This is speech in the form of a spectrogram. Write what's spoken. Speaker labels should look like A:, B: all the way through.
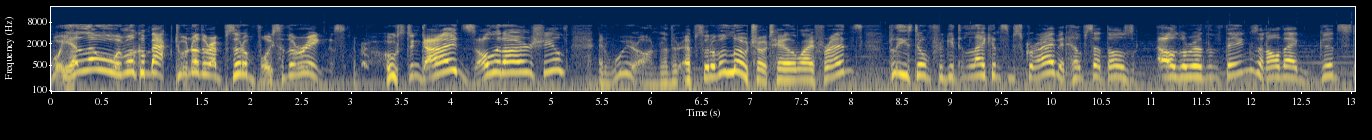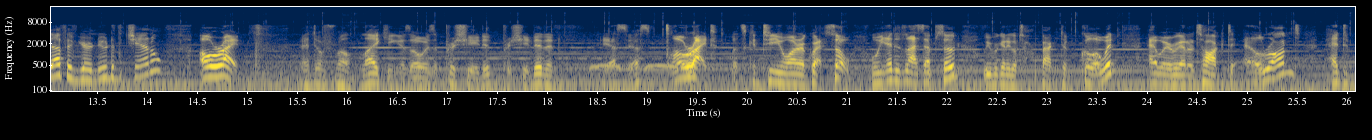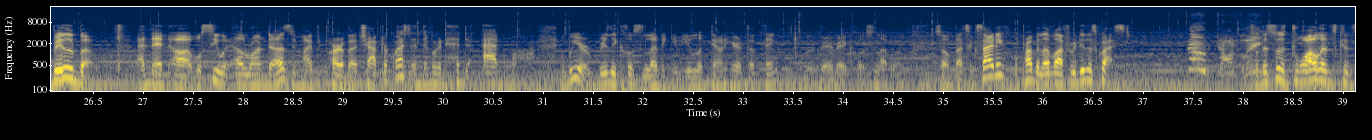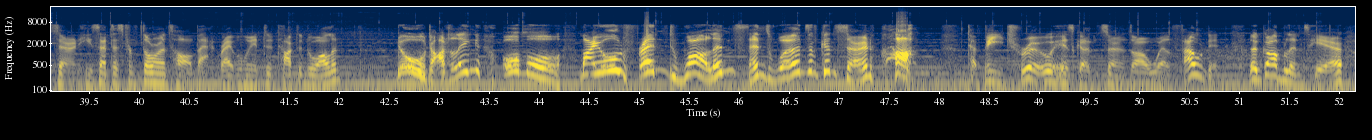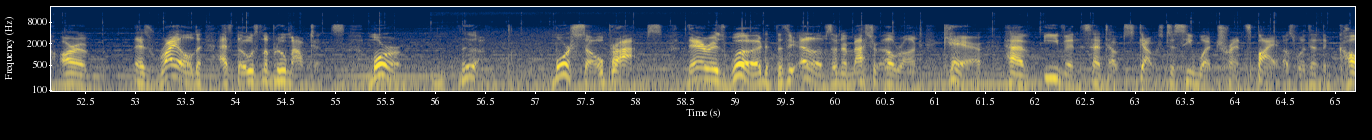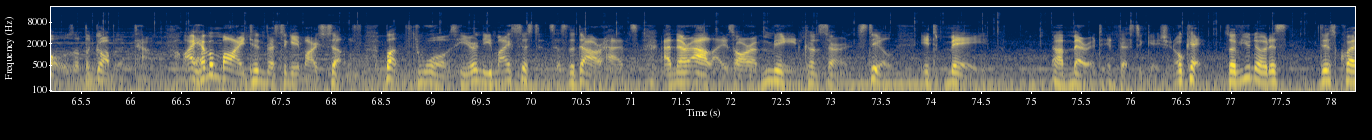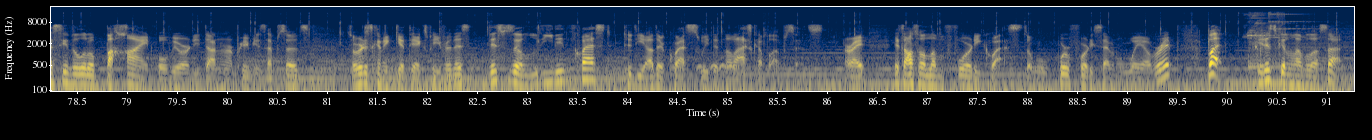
A: Why, hello, and welcome back to another episode of Voice of the Rings. Host and guide, Zollin Iron Shield, and we're on another episode of A Lotro Tale, my friends. Please don't forget to like and subscribe. It helps out those algorithm things and all that good stuff if you're new to the channel. All right. And don't, well, liking is always appreciated, appreciated, and yes, yes. All right, let's continue on our quest. So, when we ended last episode, we were going to go talk back to Glóin, and we were going to talk to Elrond and Bilbo. And then uh, we'll see what Elrond does. It might be part of a chapter quest, and then we're going to head to Angmar. And we are really close to leveling. If you look down here at the thing, we're very, very close to leveling. So that's exciting. We'll probably level after we do this quest.
B: No, Dudley.
A: So this was Dwalin's concern. He sent us from Thorin's Hall back, right, when we went to talk to Dwalin? No, Dodling, or more. My old friend Dwalin sends words of concern. Ha! To be true, his concerns are well founded. The goblins here are as riled as those in the Blue Mountains. More. ugh, more so, perhaps. There is word that the elves under Master Elrond care have even sent out scouts to see what transpires within the halls of the Goblin Town. I have a mind to investigate myself, but the dwarves here need my assistance as the Dourhands and their allies are a main concern. Still, it may uh, merit investigation. Okay, so if you notice, this quest seems a little behind what we've already done in our previous episodes, so we're just going to get the XP for this. This was a lead-in quest to the other quests we did in the last couple episodes, alright? It's also a level 40 quest, so we're, we're 47, way over it, but it is going to level us up.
